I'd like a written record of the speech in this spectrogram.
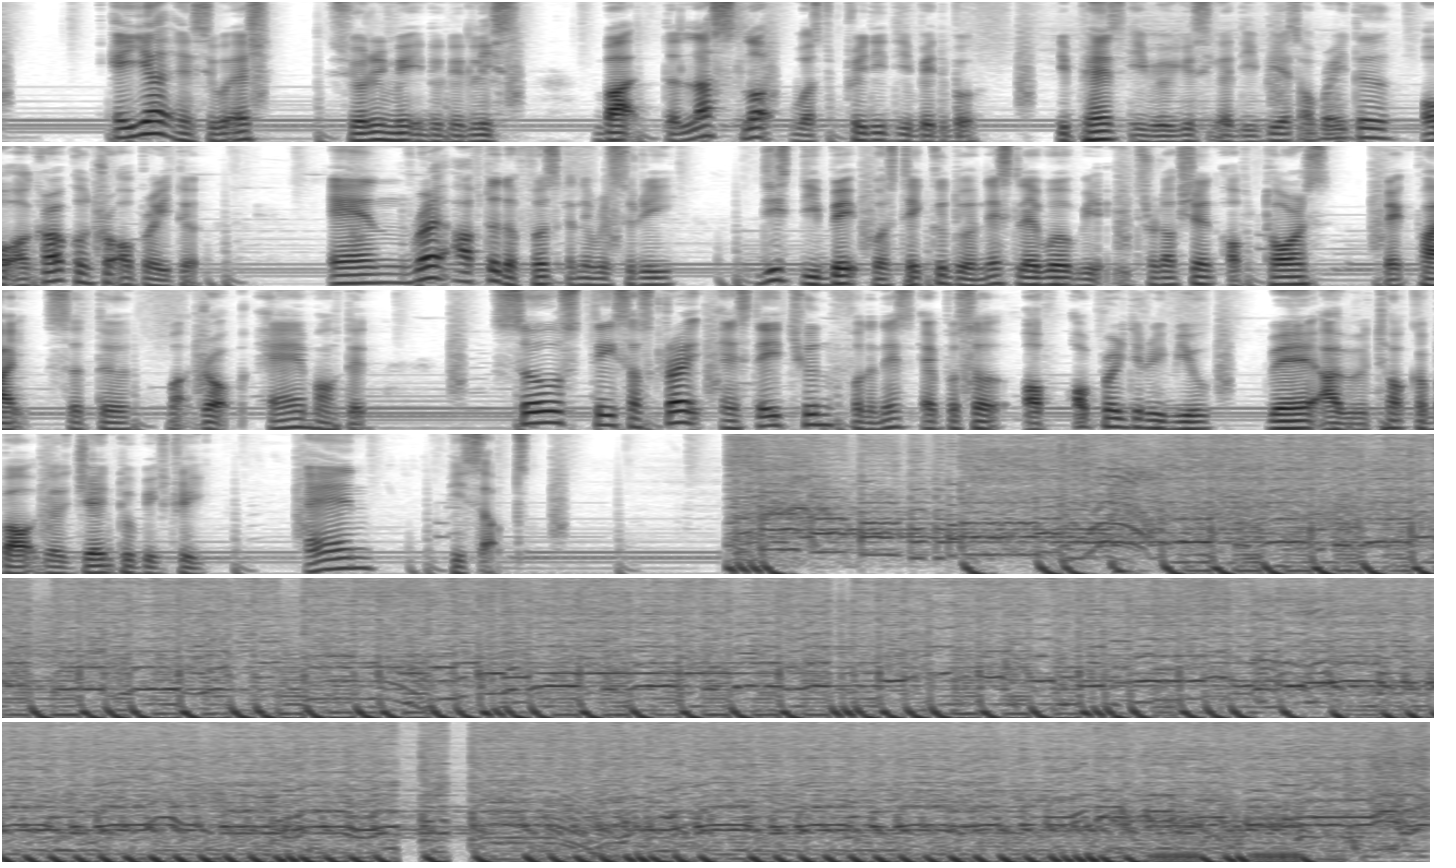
Aya and Silver Ash surely made into the list, but the last slot was pretty debatable. Depends if you're using a DPS operator or a crowd control operator. And right after the first anniversary, this debate was taken to the next level with the introduction of Thorns, Bagpipe, Surtr, Mudrock, and Mountain. So stay subscribed and stay tuned for the next episode of Operator Review where I will talk about the Gen 2 Big 3. And peace out.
